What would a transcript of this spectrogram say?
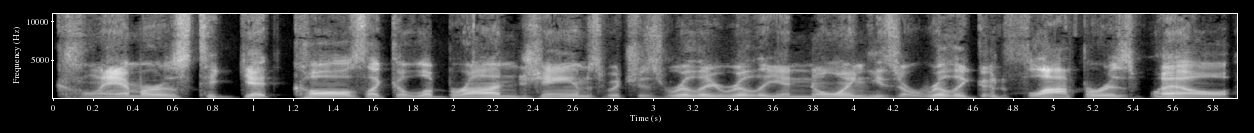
clamors to get calls like a LeBron James, which is really, really annoying. He's a really good flopper as well.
